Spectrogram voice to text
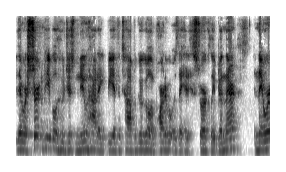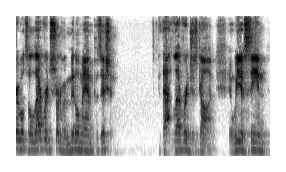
there were certain people who just knew how to be at the top of Google, and part of it was they had historically been there, and they were able to leverage sort of a middleman position. That leverage is gone, and we have seen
